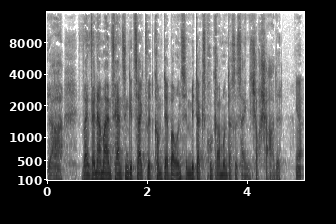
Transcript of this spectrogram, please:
ja, weil wenn er mal im Fernsehen gezeigt wird, kommt er bei uns im Mittagsprogramm und das ist eigentlich auch schade. Ja,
